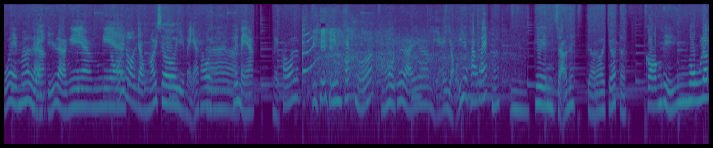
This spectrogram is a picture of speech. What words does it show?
của em á là Dạ. chỉ là nghe nghe Nói thôi. chồng nói sơ về mẹ thôi. À. nói mẹ mẹ khó lắm. Nghiêm khắc nữa. Ồ thế lại à, mẹ giỏi thao quát nữa. Ừ. Thế em sợ nói trời ơi chết rồi. Con thì ngu lắm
